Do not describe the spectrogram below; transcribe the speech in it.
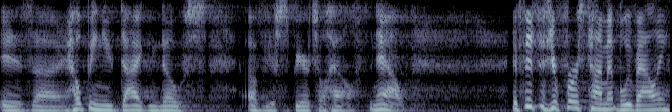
is uh, helping you diagnose of your spiritual health. Now, if this is your first time at Blue Valley,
